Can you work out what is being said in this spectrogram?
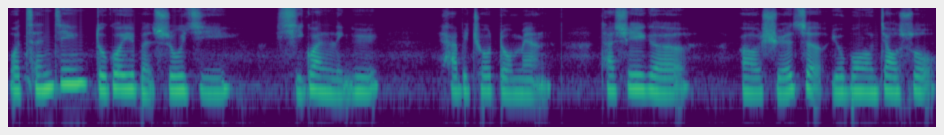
我曾经读过一本书籍《习惯领域》（Habitual Domain），它是一个呃学者尤伯龙教授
